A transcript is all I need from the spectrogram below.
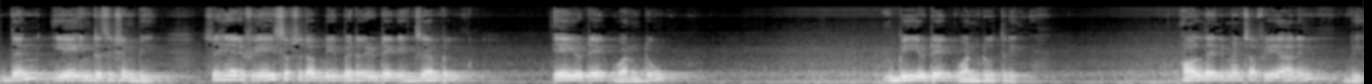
then A intersection B. So here if A is subset of B, better you take example a you take 1 2 B you take 1 2 3 all the elements of A are in B.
